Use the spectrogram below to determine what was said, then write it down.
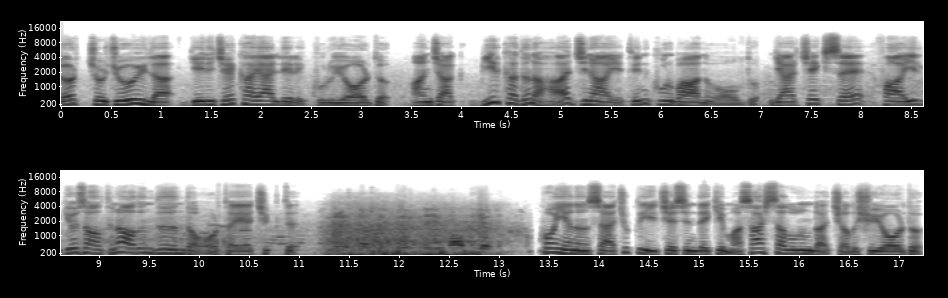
dört çocuğuyla gelecek hayalleri kuruyordu. Ancak bir kadın daha cinayetin kurbanı oldu. Gerçekse fail gözaltına alındığında ortaya çıktı. Konya'nın Selçuklu ilçesindeki masaj salonunda çalışıyordu.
